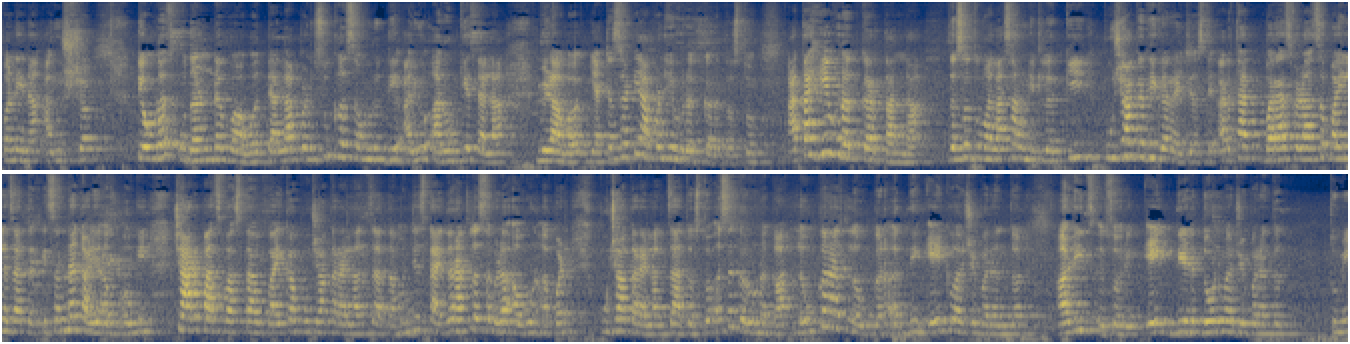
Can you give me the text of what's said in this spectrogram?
पण आहे ना आयुष्य. तेवढंच उदंड व्हावं त्याला पण सुख समृद्धी आयु आरोग्य त्याला मिळावं याच्यासाठी आपण हे व्रत करत असतो. आता हे व्रत करताना जसं तुम्हाला सांगितलं की पूजा कधी करायची असते? अर्थात बऱ्याच वेळा असं पाहिलं जातं की संध्याकाळी अवघी चार पाच वाजता बायका पूजा करायला जातात. म्हणजेच काय? घरातलं सगळं आवून आपण पूजा करायला जात असतो. असं करू नका. लवकरात लवकर अगदी एक वाजेपर्यंत अडीच सॉरी एक दीड दोन वाजेपर्यंत तुम्ही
